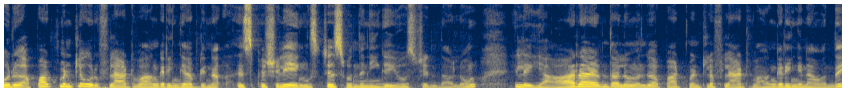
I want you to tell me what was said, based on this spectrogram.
ஒரு அப்பார்ட்மெண்ட்டில் ஒரு ஃப்ளாட் வாங்குறீங்க அப்படின்னா எஸ்பெஷலி யங்ஸ்டர்ஸ் வந்து நீங்கள் யோசிச்சிருந்தாலும் இல்லை யாராக இருந்தாலும் வந்து அப்பார்ட்மெண்ட்டில் ஃப்ளாட் வாங்குறீங்கன்னா வந்து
